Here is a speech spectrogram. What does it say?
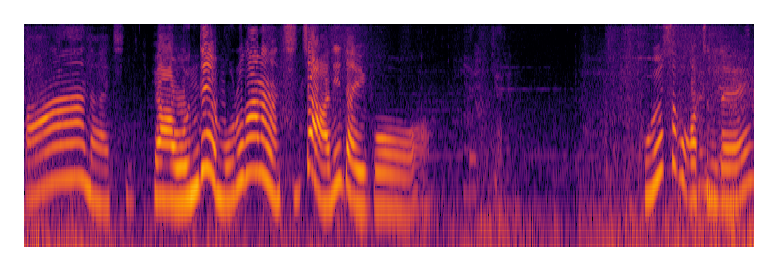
아, 나 진짜. 야, 원딜 모르가는 진짜 아니다, 이거. 보였을 것 같은데.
